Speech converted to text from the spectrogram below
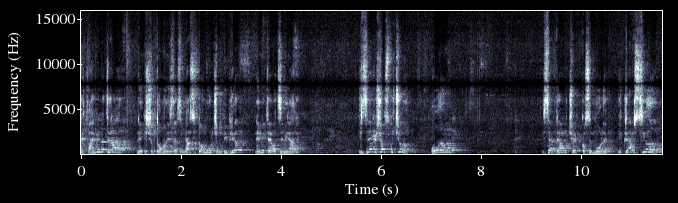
Едва ми натера. Не ще от дома да излезем. Аз и дома учам Библия, не ми трябват семинари. И сега що се случва? Одам и сега гледам човек, ко се моля и гледам сила.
